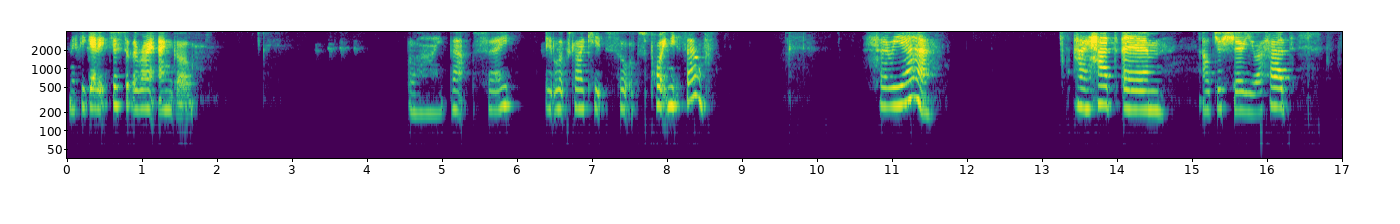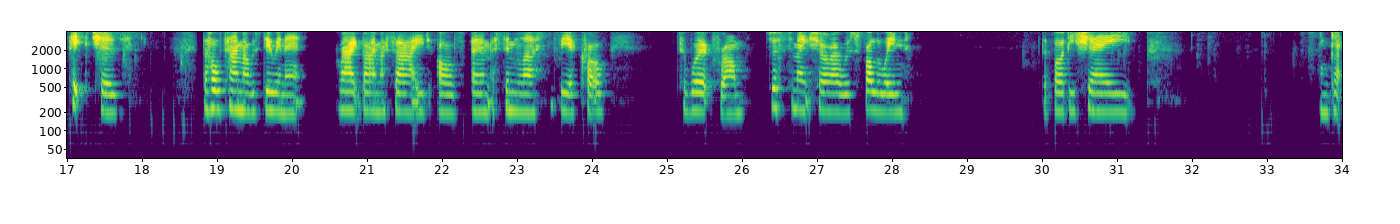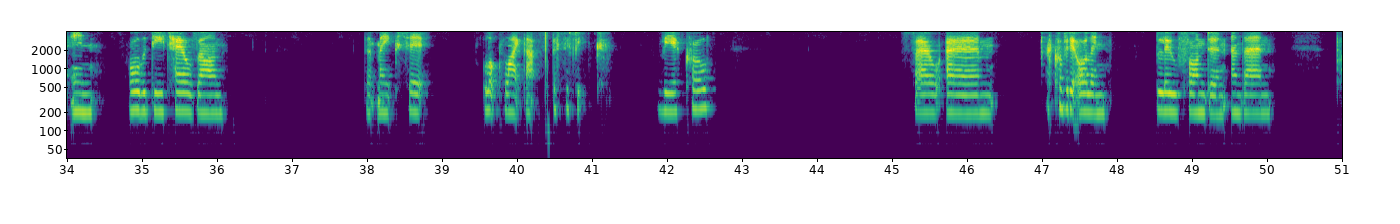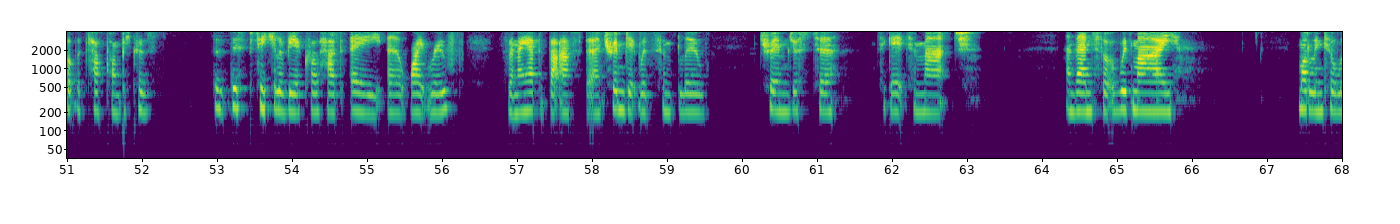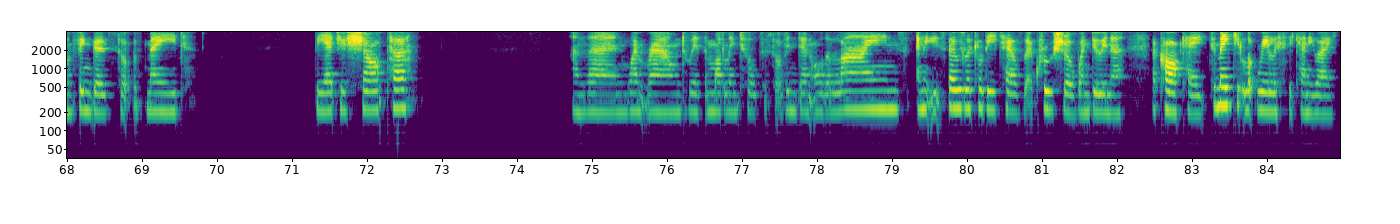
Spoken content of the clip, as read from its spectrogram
And if you get it just at the right angle, like that say it looks like it's sort of supporting itself. So yeah. I had um I'll just show you. I had pictures the whole time I was doing it right by my side of um, a similar vehicle to work from just to make sure I was following the body shape and getting all the details on that makes it look like that specific vehicle. So um, I covered it all in blue fondant and then put the top on because the, this particular vehicle had a, a white roof. So then I added that after, I trimmed it with some blue trim just to, to get it to match and then sort of with my modelling tool and fingers sort of made the edges sharper. And then went round with the modelling tool to sort of indent all the lines. And it's those little details that are crucial when doing a, a car cake to make it look realistic anyway.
